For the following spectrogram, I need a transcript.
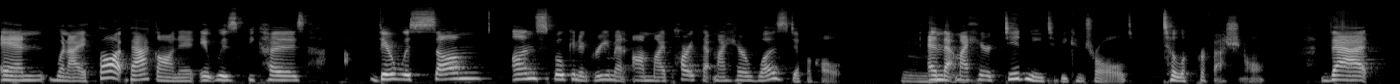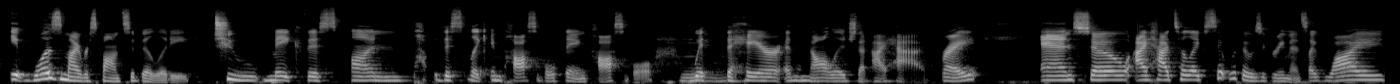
And when I thought back on it, it was because there was some unspoken agreement on my part that my hair was difficult mm. and that my hair did need to be controlled to look professional. That it was my responsibility to make this un this like impossible thing possible mm. with the hair and the knowledge that I had, right? And so I had to like sit with those agreements. Like why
